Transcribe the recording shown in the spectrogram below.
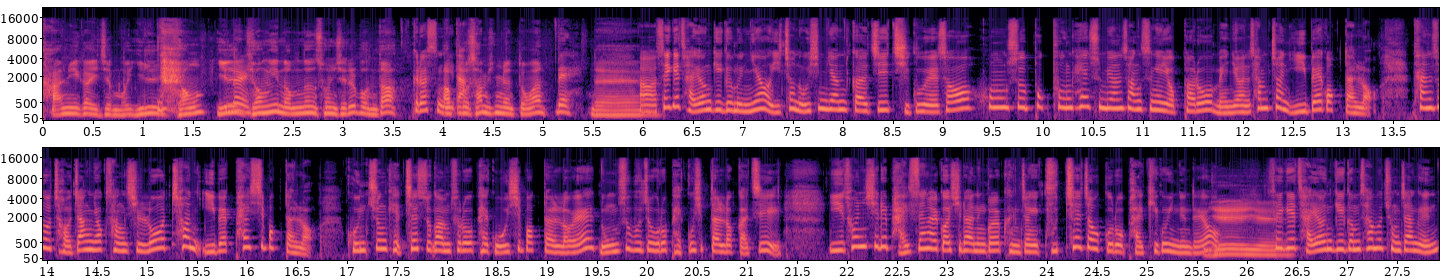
단위가 이제 뭐 일경 일경이 네. 넘는 손실을 본다. 그렇습니다. 앞으로 30년 동안. 네. 네. 어, 세계 자연기금은요, 2050년까지 지구에서 홍수, 폭풍, 해수면 상승의 여파로 매년 3,200억 달러, 탄소 저장력 상실로 1,280억 달러, 곤충 개체수 감소로 150억 달러에 농수 부족으로 190달러까지 이 손실이 발생할 것이라는 걸 굉장히 구체적으로 밝히고 있는데요. 예, 예. 세계 자연기금 사무총장은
